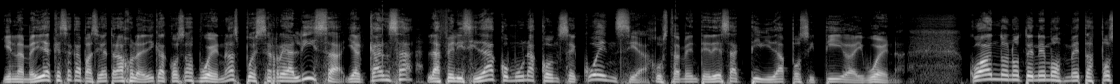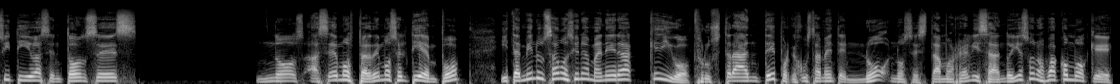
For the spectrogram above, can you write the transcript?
y en la medida que esa capacidad de trabajo le dedica a cosas buenas, pues se realiza y alcanza la felicidad como una consecuencia justamente de esa actividad positiva y buena. Cuando no tenemos metas positivas, entonces nos hacemos, perdemos el tiempo y también lo usamos de una manera, ¿qué digo?, frustrante, porque justamente no nos estamos realizando y eso nos va como que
